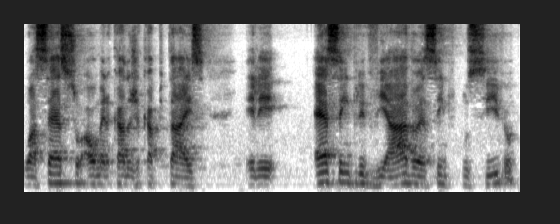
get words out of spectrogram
o acesso ao mercado de capitais, ele é sempre viável, é sempre possível,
